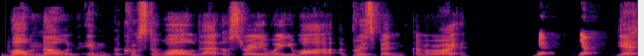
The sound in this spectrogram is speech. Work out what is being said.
well known in across the world that Australia, where you are, Brisbane, am I right? Yep. Yep. Yeah,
